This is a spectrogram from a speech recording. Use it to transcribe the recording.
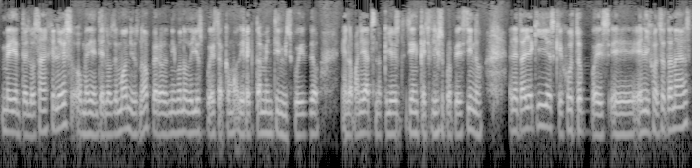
mediante los ángeles o mediante los demonios, ¿no? Pero ninguno de ellos puede estar como directamente inmiscuido en la humanidad, sino que ellos tienen que elegir su propio destino. El detalle aquí es que justo pues eh, el hijo de Satanás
